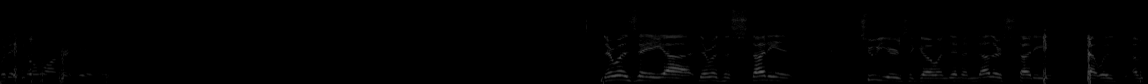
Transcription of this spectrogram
but it no longer is. There was a uh, there was a study two years ago, and then another study that was uh,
